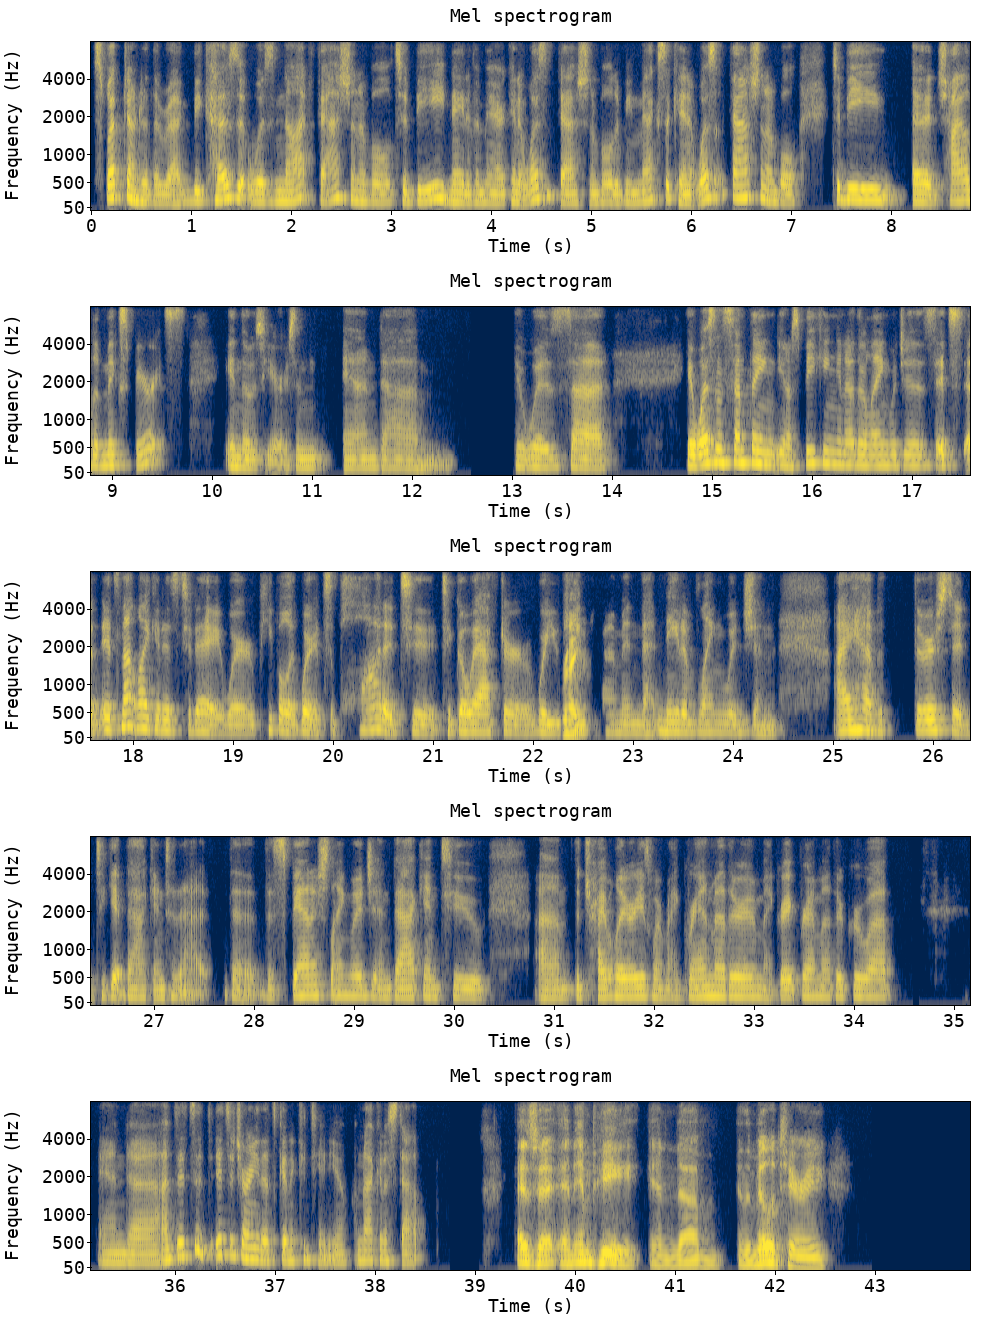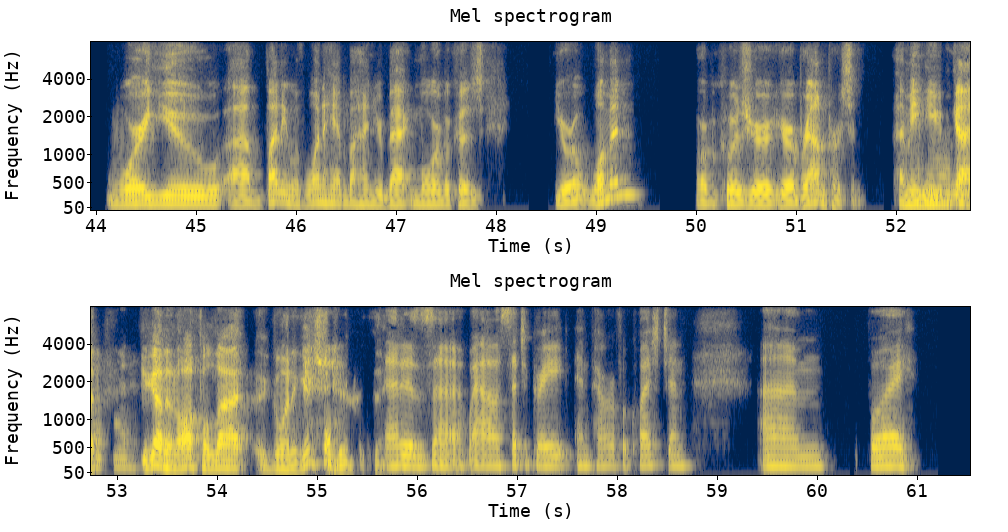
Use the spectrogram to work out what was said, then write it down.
swept under the rug because it was not fashionable to be Native American. It wasn't fashionable to be Mexican. It wasn't fashionable to be a child of mixed spirits in those years. And and um, it was uh, it wasn't something you know speaking in other languages. It's it's not like it is today where people where it's applauded to to go after where you right. came from in that native language and. I have thirsted to get back into that the the Spanish language and back into um, the tribal areas where my grandmother and my great grandmother grew up, and uh, it's a it's a journey that's going to continue. I'm not going to stop. As a, an MP in um, in the military, were you um, fighting with one hand behind your back more because you're a woman, or because you're you're a brown person? I mean, I know, you've got you got an awful lot going against you there. that is uh, wow, such a great and powerful question. Um, boy,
